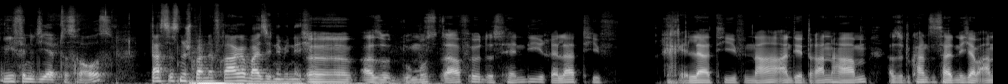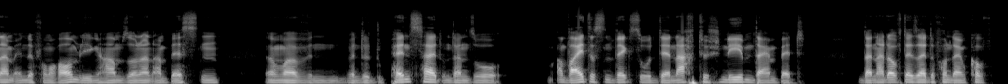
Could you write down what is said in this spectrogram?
wie findet die App das raus? Das ist eine spannende Frage, weiß ich nämlich nicht. äh, also du musst dafür das Handy relativ relativ nah an dir dran haben. Also du kannst es halt nicht am anderen Ende vom Raum liegen haben, sondern am besten, sagen wir mal, wenn, wenn du, du pennst halt und dann so am weitesten weg so der Nachttisch neben deinem Bett. Und dann halt auf der Seite von deinem Kopf.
